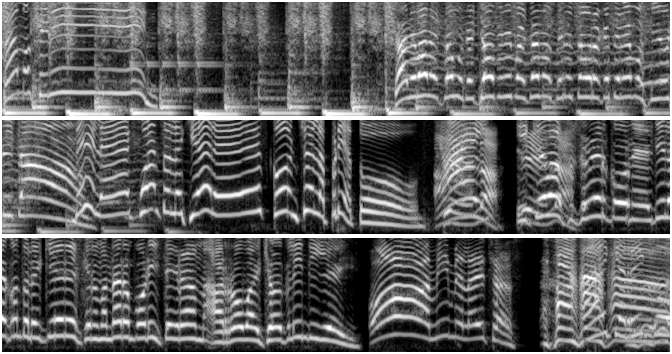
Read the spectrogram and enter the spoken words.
¡Vamos, Pelín! Dale, vale, estamos en Chopin, paisanos, en esta hora que tenemos, señorita. Dile cuánto le quieres con Chela Prieto. Ay, ¿y qué va a suceder con el Dile cuánto le quieres que nos mandaron por Instagram, arroba el show de Pelín, DJ? ¡Oh, a mí me la echas! ¡Ay, qué rico!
